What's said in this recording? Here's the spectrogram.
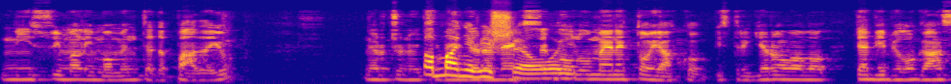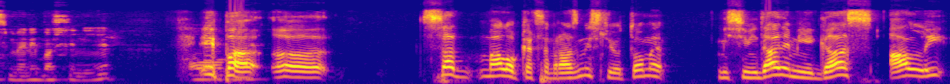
nisu imali momente da padaju. Ne računajući Pa manje više, Nexagolu, ovaj- mene to jako istrigerovalo, tebi je bilo gas, meni baš i nije. E pa, uh, sad malo kad sam razmislio o tome, mislim i dalje mi je gas, ali,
